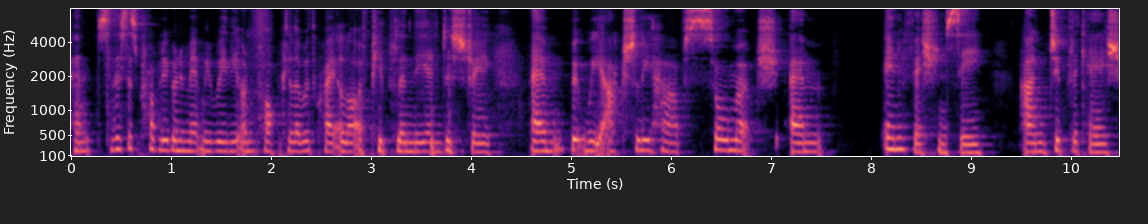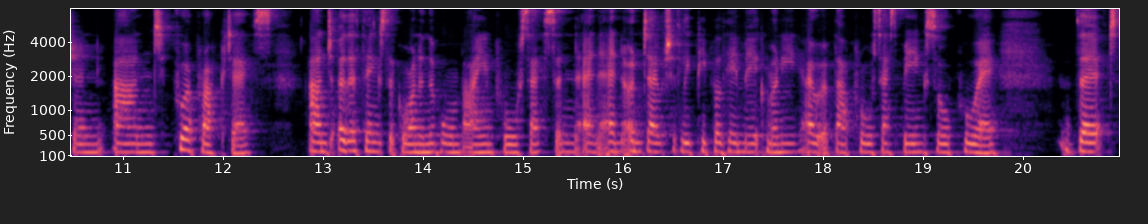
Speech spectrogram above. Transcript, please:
And so this is probably going to make me really unpopular with quite a lot of people in the industry. Um, but we actually have so much um, inefficiency and duplication and poor practice and other things that go on in the home buying process. And, and, and undoubtedly people here make money out of that process being so poor that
